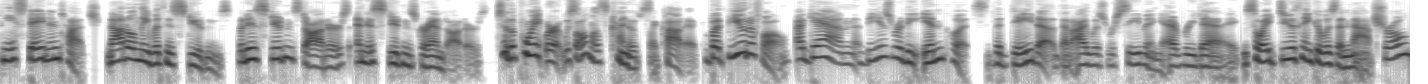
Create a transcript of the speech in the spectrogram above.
He stayed in touch, not only with his students, but his students' daughters and his students' granddaughters to the point where it was almost kind of psychotic, but beautiful again, these were the inputs, the data that I was receiving every day. So I do think it was a natural.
